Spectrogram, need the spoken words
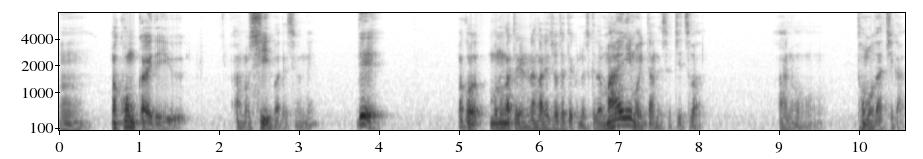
うん。まあ、今回で言う、あの、シーバですよね。で、まあ、この物語の流れ上出てくるんですけど、前にもいたんですよ、実は。あの、友達が。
